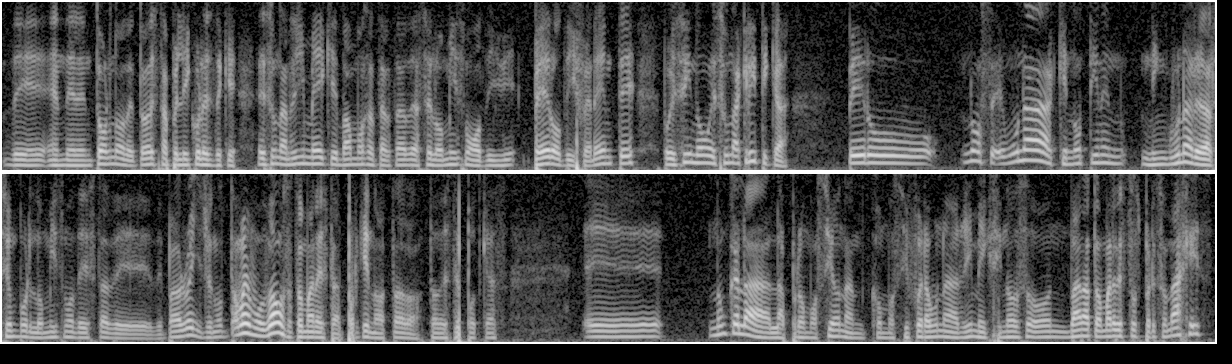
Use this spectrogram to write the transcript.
de, en el entorno de toda esta película es de que es una remake y vamos a tratar de hacer lo mismo pero diferente, pues sí, no, es una crítica. Pero, no sé, una que no tiene ninguna relación por lo mismo de esta de, Power Rangers. No, tomemos, vamos a tomar esta, ¿por qué no? Todo, todo este podcast. Eh, nunca la, la promocionan como si fuera una remake, sino son, van a tomar de estos personajes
